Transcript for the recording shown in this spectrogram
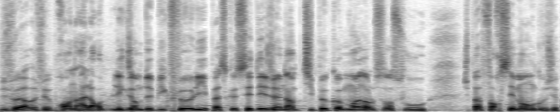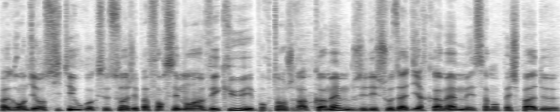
Je vais, prendre alors l'exemple de Big Flo Oli parce que c'est des jeunes un petit peu comme moi dans le sens où j'ai pas forcément, j'ai pas grandi en cité ou quoi que ce soit, j'ai pas forcément un vécu et pourtant je rappe quand même, j'ai des choses à dire quand même, mais ça m'empêche pas de,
